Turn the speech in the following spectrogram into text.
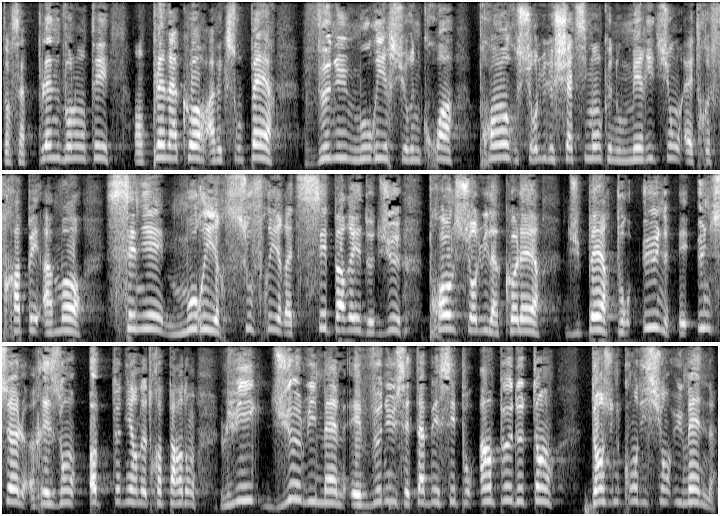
dans sa pleine volonté, en plein accord avec son Père, venu mourir sur une croix, prendre sur lui le châtiment que nous méritions, être frappé à mort, saigner, mourir, souffrir, être séparé de Dieu, prendre sur lui la colère du Père pour une et une seule raison, obtenir notre pardon. Lui, Dieu lui-même, est venu s'est abaissé pour un peu de temps dans une condition humaine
